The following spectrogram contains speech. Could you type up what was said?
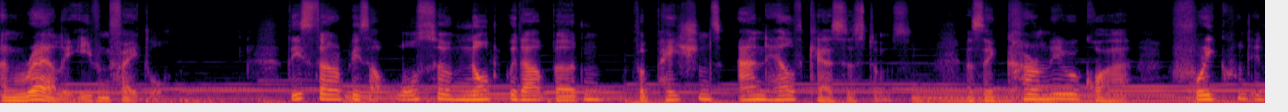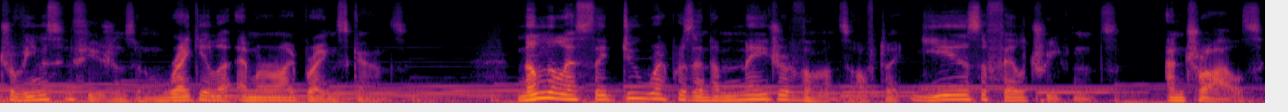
and rarely even fatal. These therapies are also not without burden for patients and healthcare systems, as they currently require frequent intravenous infusions and regular MRI brain scans. Nonetheless, they do represent a major advance after years of failed treatments and trials,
